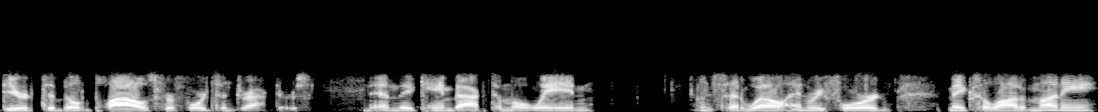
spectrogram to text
Deere to build plows for Fordson tractors, and they came back to Moline and said, "Well, Henry Ford makes a lot of money.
